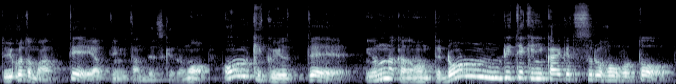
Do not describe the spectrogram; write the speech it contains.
ということもあってやってみたんですけども大きく言って世の中の本って論理的に解決する方法と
